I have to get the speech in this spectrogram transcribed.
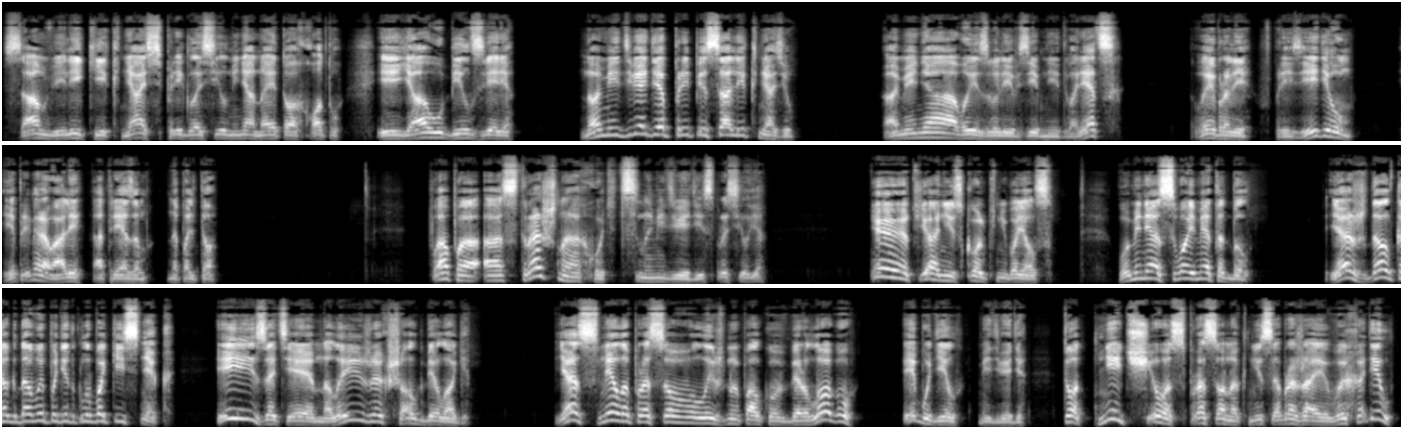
Сам великий князь пригласил меня на эту охоту, и я убил зверя. Но медведя приписали князю, а меня вызвали в Зимний дворец, выбрали в президиум и примировали отрезом на пальто. «Папа, а страшно охотиться на медведей?» — спросил я. «Нет, я нисколько не боялся. У меня свой метод был. Я ждал, когда выпадет глубокий снег, и затем на лыжах шел к берлоге. Я смело просовывал лыжную палку в берлогу и будил медведя. Тот, ничего с просонок не соображая, выходил,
